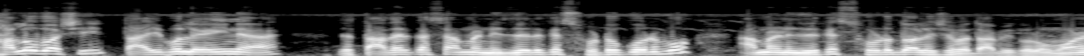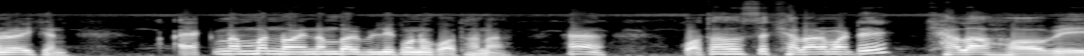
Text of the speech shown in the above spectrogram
ভালোবাসি, তাই বলে এই না যে তাদের কাছে আমরা নিজেদেরকে ছোট করব, আমরা নিজেদেরকে ছোট দল হিসেবে দাবি করব। মনে রাখেন, এক নম্বর, নয় নম্বর বিলি কোনো কথা না। হ্যাঁ কথা হচ্ছে খেলার মাঠে খেলা হবে।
